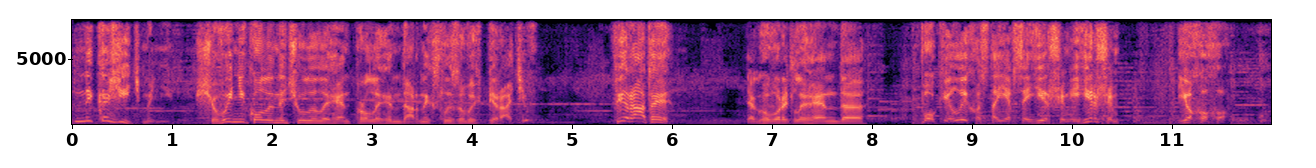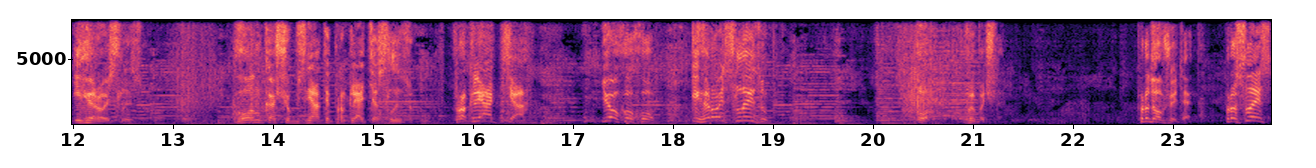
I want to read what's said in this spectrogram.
Не кажіть мені, що ви ніколи не чули легенд про легендарних слизових піратів? Пірати! Як говорить легенда, Поки лихо стає все гіршим і гіршим, йо-хо-хо, і герой слизу. Гонка, щоб зняти прокляття слизу. Прокляття! Йо-хо-хо, і герой слизу. О, вибачте. Продовжуйте. Про слиз.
